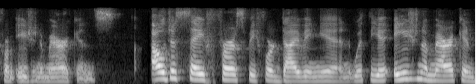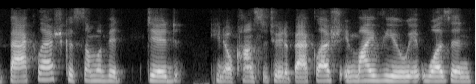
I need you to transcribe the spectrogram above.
from Asian Americans. I'll just say first before diving in with the Asian American backlash, because some of it did, you know, constitute a backlash. In my view, it wasn't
